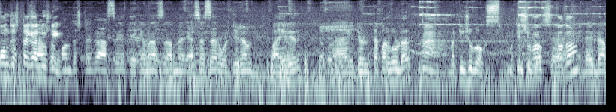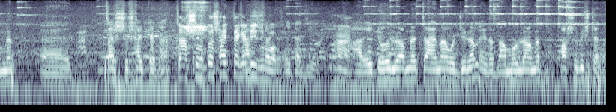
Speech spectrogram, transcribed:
পঞ্চাশ টাকা সাতশো লুকিং পঞ্চাশ টাকা আছে। দেখেন আছে আপনার এসএসআর অরিজিনাল বাইরের। এটা হলো পেপার হোল্ডার হ্যাঁ। বা টিস্যু বক্স Tissue box কত? এটা আপনার চারশো ষাট টাকা। চারশো তো ষাট টাকা টিস্যু বক্স এটা জি। হ্যাঁ। আর এটা হলো আপনার চায়না অরিজিনাল এটার দাম হলো আপনার পাঁচশো বিশ টাকা।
